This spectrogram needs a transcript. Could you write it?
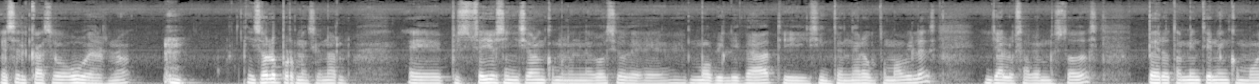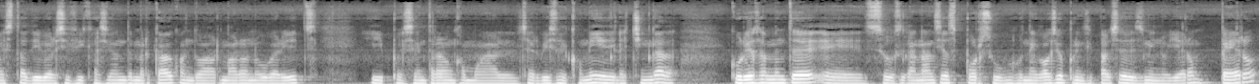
es el caso Uber, ¿no? y solo por mencionarlo. Eh, pues ellos iniciaron como en el negocio de movilidad y sin tener automóviles, ya lo sabemos todos, pero también tienen como esta diversificación de mercado cuando armaron Uber Eats y pues entraron como al servicio de comida y la chingada. Curiosamente eh, sus ganancias por su negocio principal se disminuyeron, pero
